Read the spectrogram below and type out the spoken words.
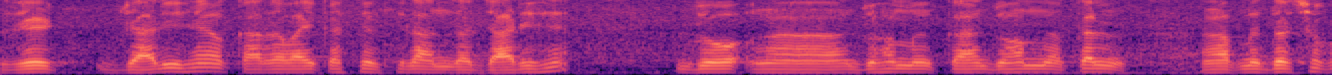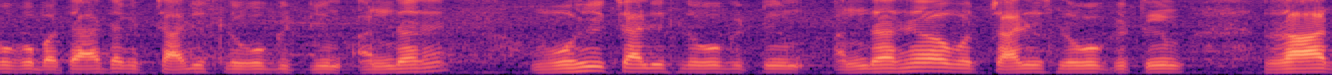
रेड जारी है और कार्रवाई का सिलसिला अंदर जारी है। जो जो हम जो हमने कल अपने दर्शकों को बताया था कि 40 लोगों की टीम अंदर है, वही 40 लोगों की टीम अंदर है और वो 40 लोगों की टीम रात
